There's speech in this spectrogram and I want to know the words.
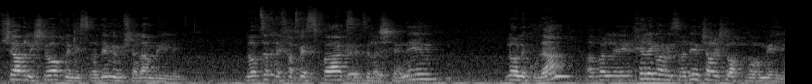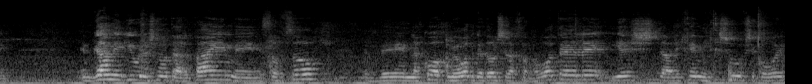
אפשר לשלוח למשרדי ממשלה מיילים. לא צריך לחפש פקס אצל השכנים, לא לכולם, אבל חלק מהמשרדים אפשר לשלוח כבר מיילים. הם גם הגיעו לשנות האלפיים סוף סוף, והם לקוח מאוד גדול של החברות האלה. יש תהליכי מחשוב שקורים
